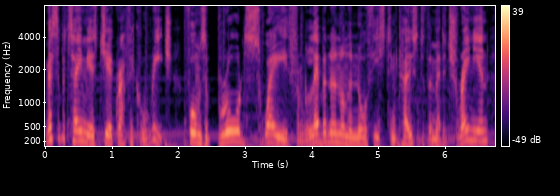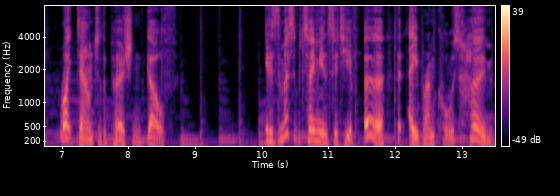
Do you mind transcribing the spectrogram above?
Mesopotamia's geographical reach forms a broad swathe from Lebanon on the northeastern coast of the Mediterranean right down to the Persian Gulf. It is the Mesopotamian city of Ur that Abram calls home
